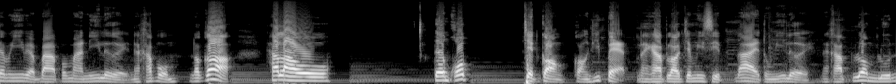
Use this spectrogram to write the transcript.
จะมีแบบบาประมาณนี้เลยนะครับผมแล้วก็ถ้าเราเติมครบ 7 กล่องกล่องที่8นะครับเราจะมีสิทธิ์ได้ตรงนี้เลยนะครับร่วมลุ้น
